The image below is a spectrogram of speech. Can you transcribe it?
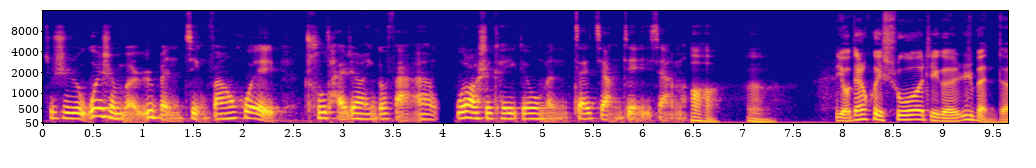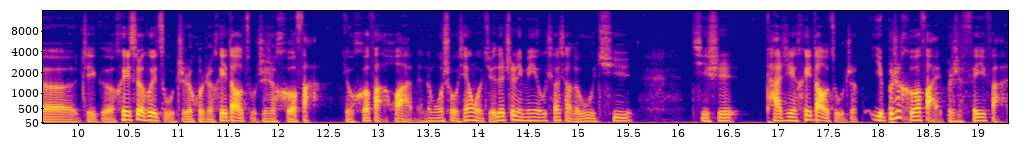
就是为什么日本警方会出台这样一个法案？吴老师可以给我们再讲解一下吗？好好，嗯，有的人会说这个日本的这个黑社会组织或者黑道组织是合法、有合法化的。那我首先我觉得这里面有个小小的误区，其实。他这些黑道组织也不是合法，也不是非法，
